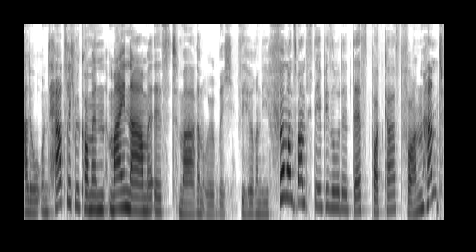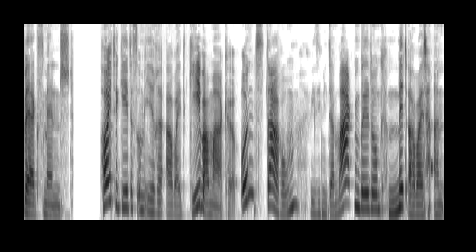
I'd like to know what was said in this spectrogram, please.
Hallo und herzlich willkommen. Mein Name ist Maren Ulbrich. Sie hören die 25. Episode des Podcasts von Handwerksmensch. Heute geht es um Ihre Arbeitgebermarke und darum, wie Sie mit der Markenbildung Mitarbeiter an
